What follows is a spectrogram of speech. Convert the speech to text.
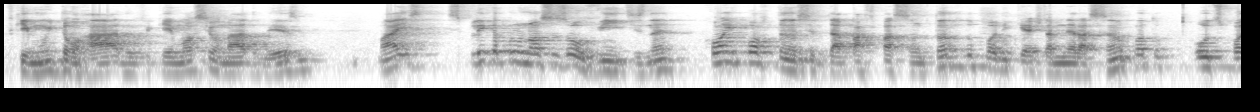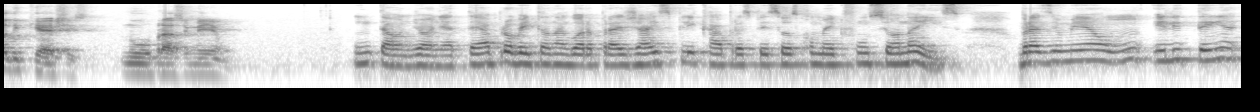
Fiquei muito honrado, fiquei emocionado mesmo. Mas explica para os nossos ouvintes, né? Qual a importância da participação tanto do podcast da mineração quanto outros podcasts no Brasil 61? Então, Johnny, até aproveitando agora para já explicar para as pessoas como é que funciona isso. O Brasil 61, ele tem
